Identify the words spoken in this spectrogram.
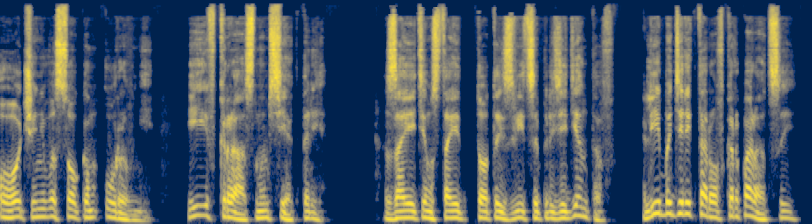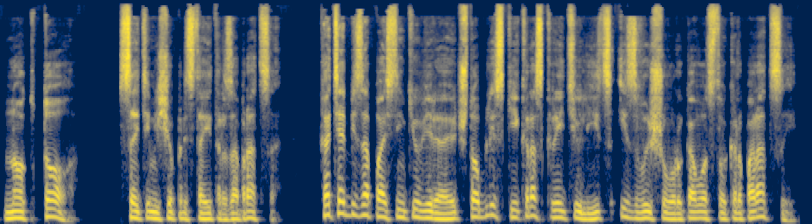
очень высоком уровне и в красном секторе. За этим стоит кто-то из вице-президентов, либо директоров корпораций. Но кто? С этим еще предстоит разобраться. Хотя безопасники уверяют, что близки к раскрытию лиц из высшего руководства корпорации,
